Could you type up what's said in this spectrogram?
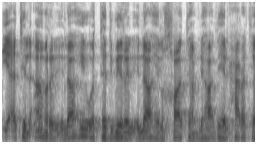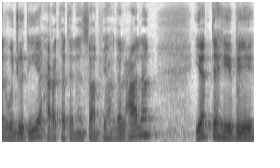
يأتي الأمر الإلهي والتدبير الإلهي الخاتم لهذه الحركة الوجودية حركة الإنسان في هذا العالم. ينتهي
